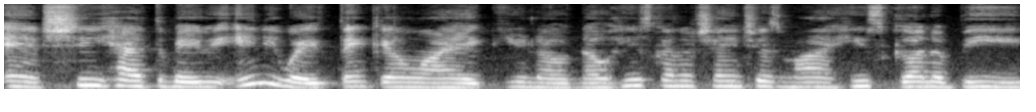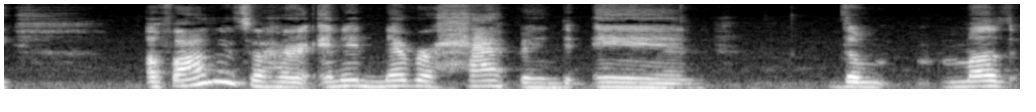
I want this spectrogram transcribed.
And she had the baby anyway, thinking, like, you know, no, he's to change his mind. He's to be a father to her. And it never happened. And the mother,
